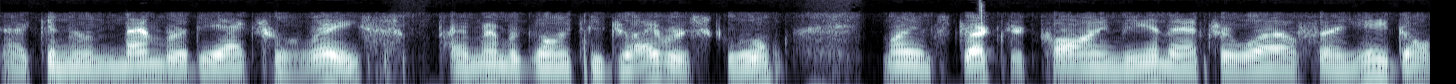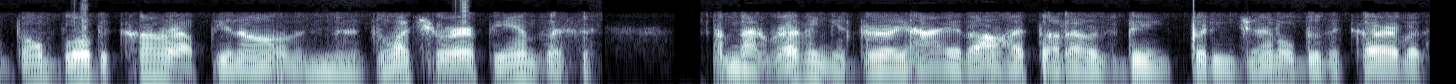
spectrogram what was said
I, I can remember the actual race. I remember going to driver's school, my instructor calling me in after a while saying, "Hey, don't don't blow the car up, you know, and watch your RPMs." I said, "I'm not revving it very high at all." I thought I was being pretty gentle to the car, but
